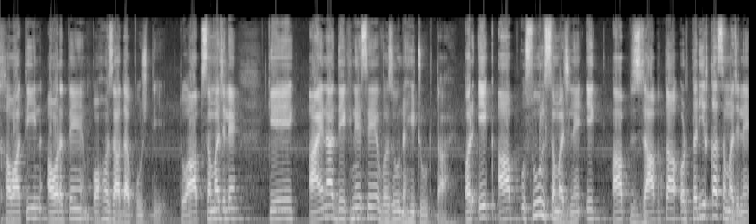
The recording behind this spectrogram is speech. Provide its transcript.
خواتین عورتیں بہت زیادہ پوچھتی ہیں۔ تو آپ سمجھ لیں کہ آئینہ دیکھنے سے وضو نہیں ٹوٹتا ہے۔ اور ایک آپ اصول سمجھ لیں، ایک آپ ضابطہ اور طریقہ سمجھ لیں۔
